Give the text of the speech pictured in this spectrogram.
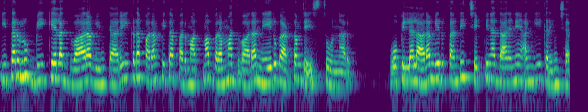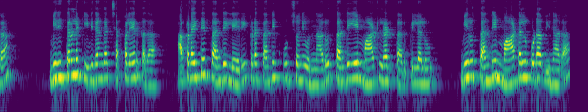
ఇతరులు బీకేల ద్వారా వింటారు. ఇక్కడ పరంపిత పరమాత్మ బ్రహ్మ ద్వారా నేరుగా అర్థం చేయిస్తూ ఉన్నారు. ఓ పిల్లలారా మీరు తండ్రి చెప్పిన దానిని అంగీకరించరా? మీరు ఇతరులకి ఈ విధంగా చెప్పలేరు కదా? అక్కడైతే తండ్రి లేరు ఇక్కడ తండ్రి కూర్చొని ఉన్నారు. తండ్రి ఏం మాట్లాడతారు పిల్లలు. మీరు తండ్రి మాటలు కూడా వినారా?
